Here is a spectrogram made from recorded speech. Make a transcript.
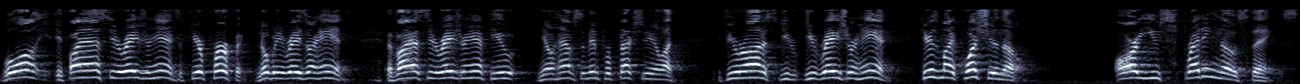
well, all, if I ask you to raise your hands, if you're perfect, nobody raise their hands. If I ask you to raise your hand, if you, you know, have some imperfection in your life, if you're honest, you, you raise your hand. Here's my question though. Are you spreading those things?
